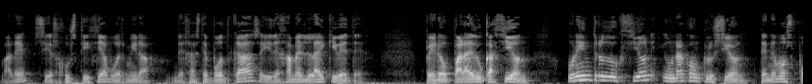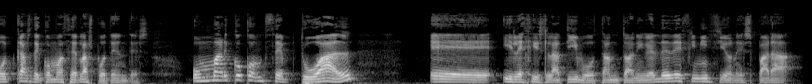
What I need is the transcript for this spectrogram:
¿Vale? Si es justicia, pues mira, deja este podcast y déjame el like y vete. Pero para educación, una introducción y una conclusión. Tenemos podcast de cómo hacerlas potentes. Un marco conceptual eh, y legislativo, tanto a nivel de definiciones para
